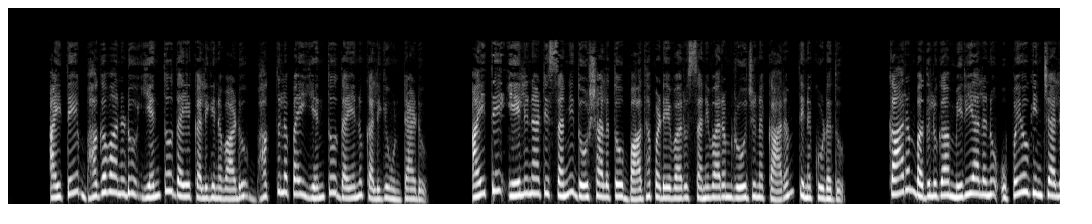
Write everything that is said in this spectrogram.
అయితే భగవానుడు ఎంతో దయ కలిగినవాడు భక్తులపై ఎంతో దయను కలిగి ఉంటాడు. అయితే ఏలినాటి సన్ని దోషాలతో బాధపడేవారు శనివారం రోజున కారం తినకూడదు. కారం బదులుగా మిరియాలను ఉపయోగించాలి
